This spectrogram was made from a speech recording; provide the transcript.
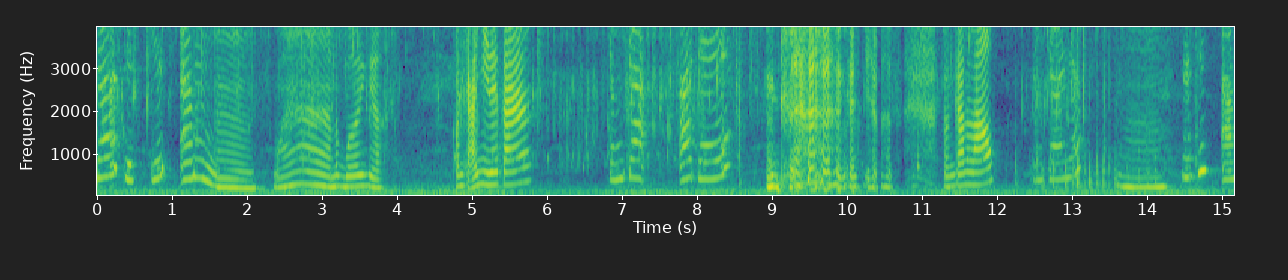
nó thích thích ăn. Ừ, wow, nó bơi kìa. Con cá gì đây ta? con cha à trẻ. Con cá lóc. Con cha đó ừ. nó thích ăn.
